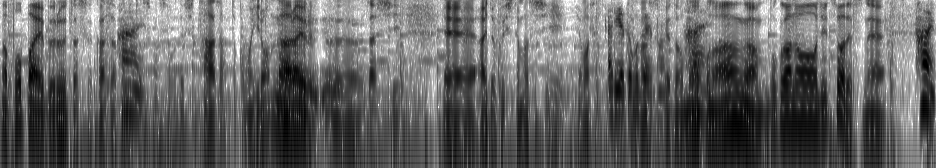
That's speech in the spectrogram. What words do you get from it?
まあ、ポパイブルータスカーサブルータスもそうですし、ターザンとかもいろんなあらゆる、うんうんうん雑誌、えー愛読してますし読ませていただいてますけども、はい。この「アンアン」僕はあの実はですね、はい。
